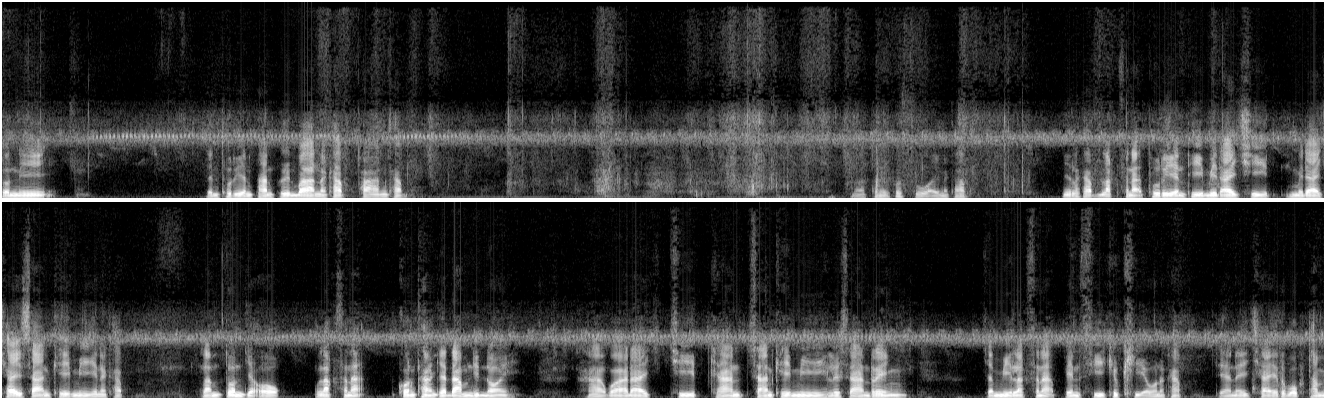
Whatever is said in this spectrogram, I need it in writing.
ต้นนี้ เป็นทุเรียนพันธุ์พื้นบ้านนะครับ ผ่านครับต้นนี้ก็สวยนะครับ นี่แหละครับลักษณะทุเรียนที่ไม่ได้ฉีด ไม่ได้ใช้สารเคมีนะครับลำต้นจะออกลักษณะค่อนข้างจะดำนิดหน่อย หากว่าได้ฉีดสารสารเคมีหรือสารเร่ง จะมีลักษณะเป็นสีเขียวๆนะครับจะได้ใช้ระบบธรรม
